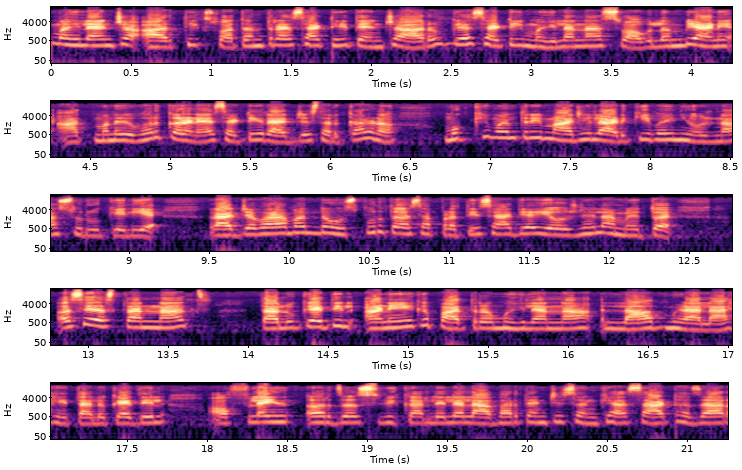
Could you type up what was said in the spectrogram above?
महिलांच्या आर्थिक स्वातंत्र्यासाठी त्यांच्या आरोग्यासाठी महिलांना स्वावलंबी आणि आत्मनिर्भर करण्यासाठी राज्य सरकारनं मुख्यमंत्री माझी लाडकी बहीण योजना सुरू केली आहे. राज्यभरामधनं उत्स्फूर्त असा प्रतिसाद या योजनेला मिळतोय. असे असतानाच तालुक्यातील अनेक पात्र महिलांना लाभ मिळाला आहे. तालुक्यातील ऑफलाईन अर्ज स्वीकारलेल्या लाभार्थ्यांची संख्या साठ हजार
